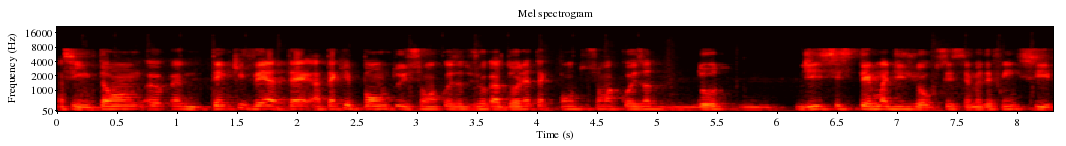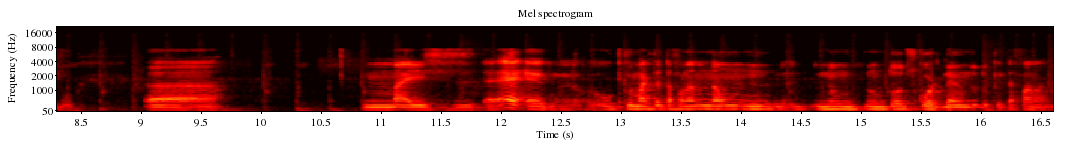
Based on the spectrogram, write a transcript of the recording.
Assim, então eu- eu- tem que ver até, até que ponto isso é uma coisa do jogador e até que ponto isso é uma coisa do, de sistema de jogo, sistema defensivo. Ah, mas é, é, o que o Marta está falando, não, não, tô discordando do que ele está falando.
